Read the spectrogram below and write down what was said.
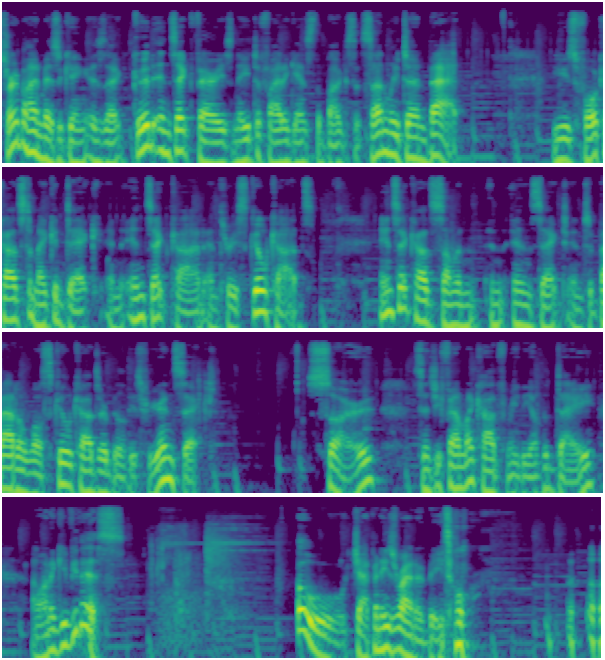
Story behind Mesuking is that good insect fairies need to fight against the bugs that suddenly turn bad. You use four cards to make a deck, an insect card, and three skill cards. Insect cards summon an insect into battle, while skill cards are abilities for your insect. So, since you found my card for me the other day, I want to give you this. Oh, Japanese rhino beetle.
